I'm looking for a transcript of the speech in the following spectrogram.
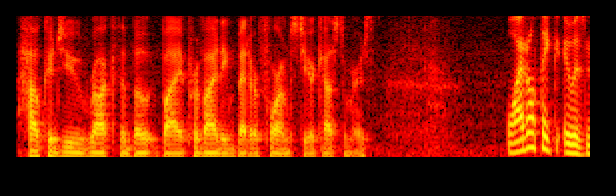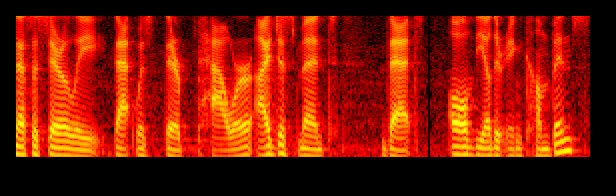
how could you rock the boat by providing better forms to your customers Well, I don't think it was necessarily that was their power. I just meant that all of the other incumbents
